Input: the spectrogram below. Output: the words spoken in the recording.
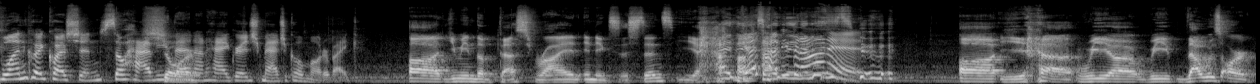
one quick question. So have you been on Hagrid's magical motorbike? Uh, you mean the best ride in existence? Yeah. Yes, have you been on it? Uh, yeah, we uh we that was our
